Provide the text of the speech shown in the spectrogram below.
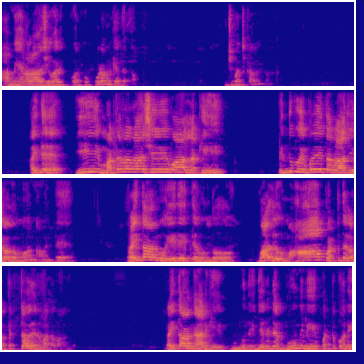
ఆ మేనరాశి వారి వరకు కూడా మనం కేటాం రుచి మంచి అంటాం అయితే ఈ మకర రాశి వాళ్ళకి ఎందుకు విపరీత రాజయోగము అన్నామంటే రైతాంగం ఏదైతే ఉందో వాళ్ళు మహా పట్టుదల పెట్టలేనమాట వాళ్ళు. రైతాంగానికి ఇదేంటంటే భూమిని పట్టుకొని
